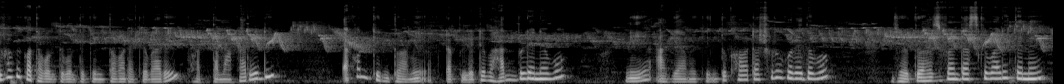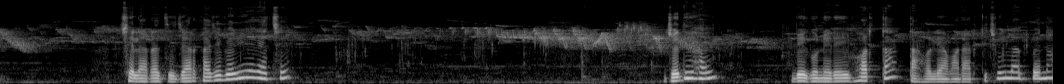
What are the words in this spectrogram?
এভাবে কথা বলতে বলতে কিন্তু আমার একেবারেই ভর্তা মাখা রেডি এখন কিন্তু আমি একটা প্লেটে ভাত বেড়ে নেব। নিয়ে আগে আমি কিন্তু খাওয়াটা শুরু করে দেব। যেহেতু হাজব্যান্ড আজকে বাড়িতে নেই, ছেলেরা যে যার কাজে বেরিয়ে গেছে। যদি হয় বেগুনের এই ভর্তা, তাহলে আমার আর কিছুই লাগবে না।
